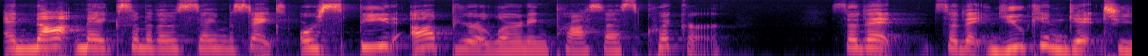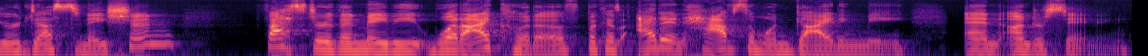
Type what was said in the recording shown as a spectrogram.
and not make some of those same mistakes or speed up your learning process quicker so that so that you can get to your destination faster than maybe what I could have because I didn't have someone guiding me and understanding.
